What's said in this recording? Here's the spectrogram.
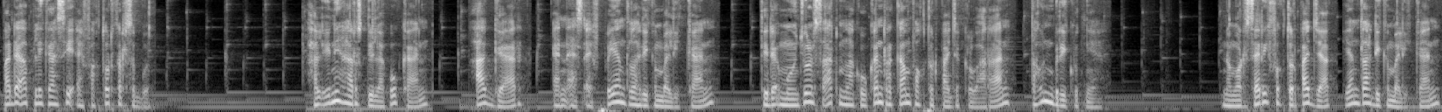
pada aplikasi e-faktur tersebut. Hal ini harus dilakukan agar NSFP yang telah dikembalikan tidak muncul saat melakukan rekam faktur pajak keluaran tahun berikutnya. Nomor seri faktur pajak yang telah dikembalikan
